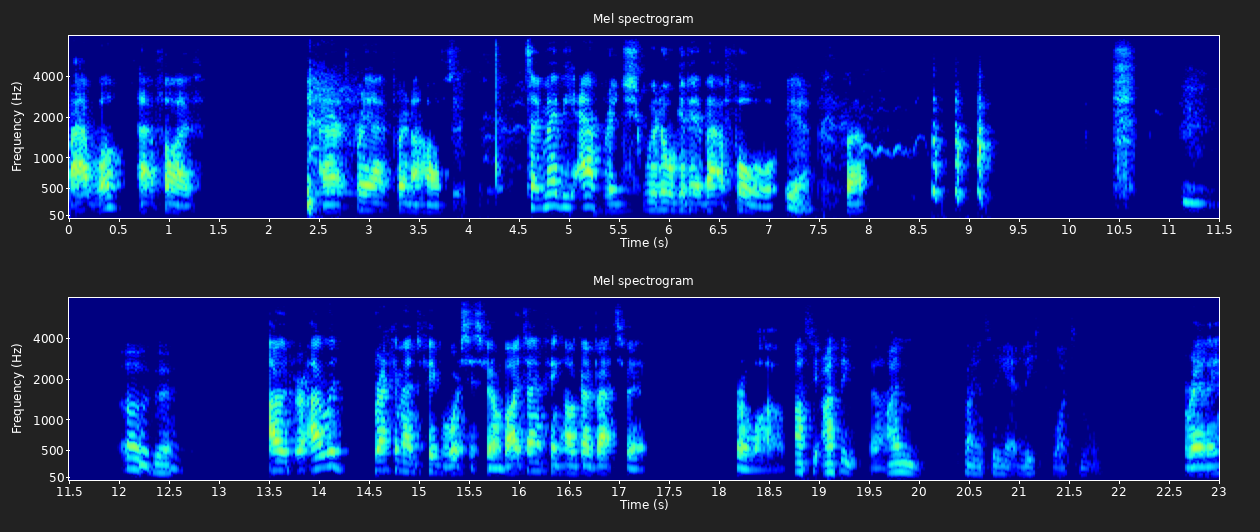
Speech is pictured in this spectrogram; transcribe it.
at what? At five. Uh, three out three and a half. So maybe average we'd all give it about a four. Yeah. but- oh dear. I would I would recommend people watch this film, but I don't think I'll go back to it for a while. I see. I think Yeah. I'm planning on seeing it at least twice more. Really?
